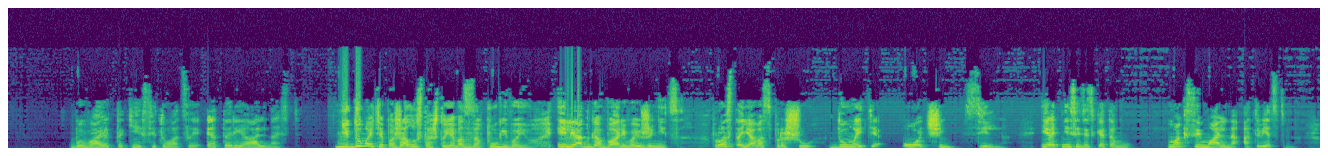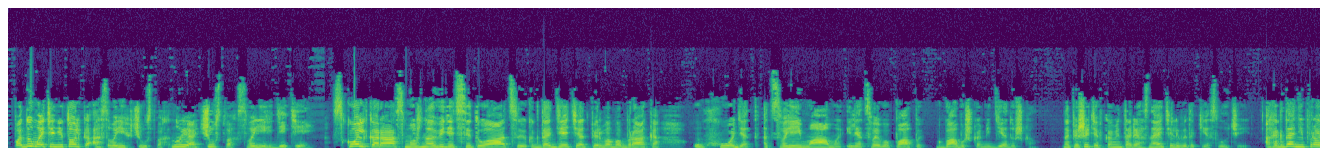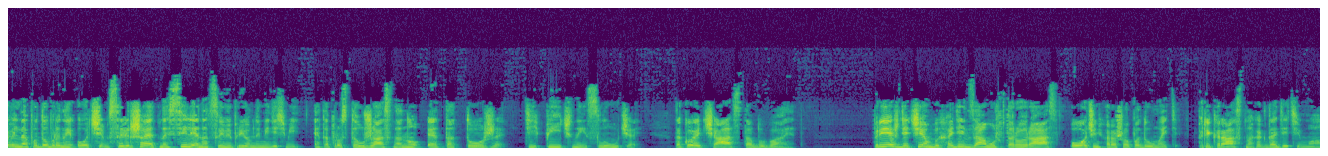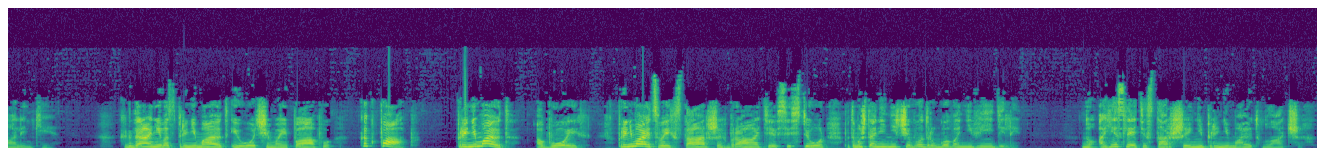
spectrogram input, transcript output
Бывают такие ситуации, это реальность. Не думайте, пожалуйста, что я вас запугиваю или отговариваю жениться. Просто я вас прошу, думайте очень сильно и отнеситесь к этому максимально ответственно. Подумайте не только о своих чувствах, но и о чувствах своих детей. Сколько раз можно увидеть ситуацию, когда дети от первого брака уходят от своей мамы или от своего папы к бабушкам и дедушкам. Напишите в комментариях, знаете ли вы такие случаи. А когда неправильно подобранный отчим совершает насилие над своими приемными детьми, это просто ужасно, но это тоже типичный случай. Такое часто бывает. Прежде чем выходить замуж второй раз, очень хорошо подумайте. Прекрасно, когда дети маленькие. Когда они воспринимают и отчима, и папу, как пап. Принимают обоих, принимают своих старших, братьев, сестер, потому что они ничего другого не видели. Но а если эти старшие не принимают младших?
